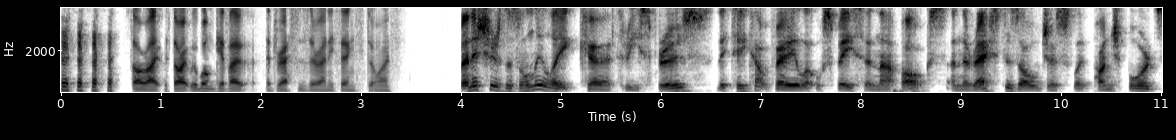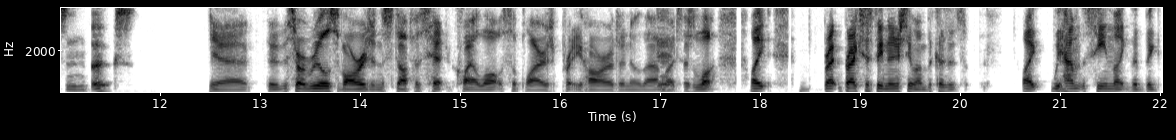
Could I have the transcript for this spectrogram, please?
It's all right. It's all right. We won't give out addresses or anything. Don't worry. miniatures there's only like uh, three sprues they take up very little space in that box and the rest is all just like punch boards and books Yeah, the, the sort of rules of origin stuff has hit quite a lot of suppliers pretty hard. I know that Yeah. much. There's a lot like Bre- Brexit's been an interesting one because it's like we haven't seen like the big.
